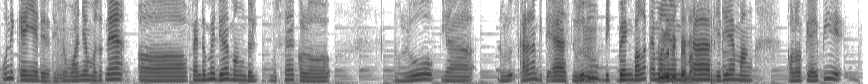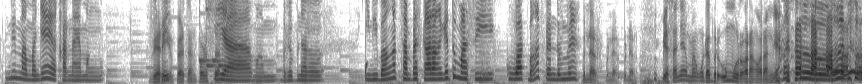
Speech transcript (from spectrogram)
unik kayaknya dari Hmm. semuanya. Maksudnya eh fandomnya dia emang del- maksudnya kalau dulu ya dulu sekarang kan BTS. Dulu Hmm. tuh Big Bang banget emang Dulu yang Big Bang besar. banget. Jadi emang kalau VIP ini namanya ya karena emang Very important person. iya emang bener-bener ini banget sampai sekarang aja tuh masih Hmm. kuat banget fandomnya. Bener, bener, bener. Biasanya emang udah berumur orang-orangnya. Betul, betul.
